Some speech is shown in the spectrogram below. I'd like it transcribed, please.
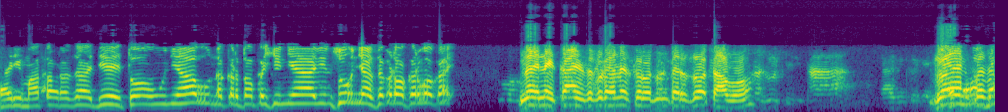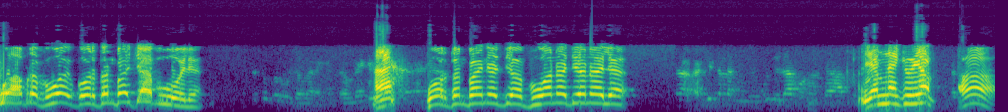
મારી માતા રજા દે તો હું ન્યા આવું નકર તો પછી ન્યા આવીને શું ન્યા ઝઘડો કરવો કાંઈ? નહીં નહીં કાંઈ ઝઘડો નહીં કરો તમે તારે જોતા આવો. પછી ભુવા આપડે ભુવા ગોરધનભાઈ ક્યાં ભુવો લે? હા? ગોરધનભાઈ ને ભુવા ને જે ને લે. એમને કયું એમ? હા.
